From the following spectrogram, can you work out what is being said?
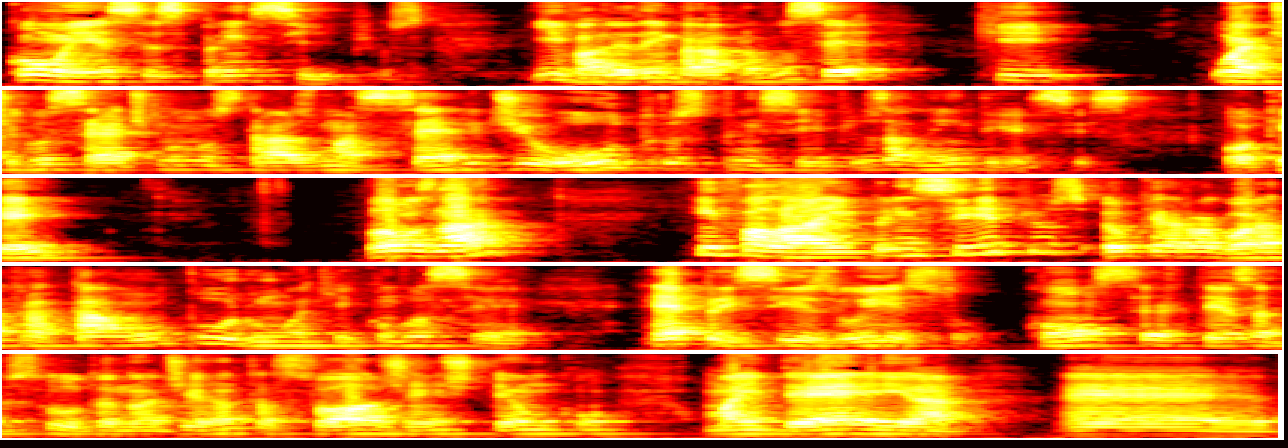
com esses princípios. E vale lembrar para você que o artigo 7 nos traz uma série de outros princípios além desses, ok? Vamos lá? Em falar em princípios, eu quero agora tratar um por um aqui com você. É preciso isso? Com certeza absoluta. Não adianta só a gente ter um, uma ideia é,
